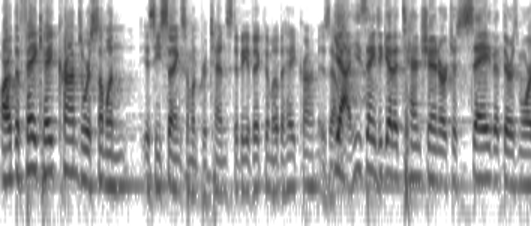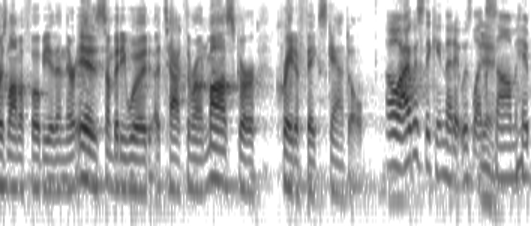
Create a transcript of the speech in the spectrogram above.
Are the fake hate crimes where someone is he saying someone pretends to be a victim of a hate crime? Is that Yeah, he's saying to get attention or to say that there's more Islamophobia than there is, somebody would attack their own mosque or create a fake scandal. Oh, I was thinking that it was like Yeah. some hip,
